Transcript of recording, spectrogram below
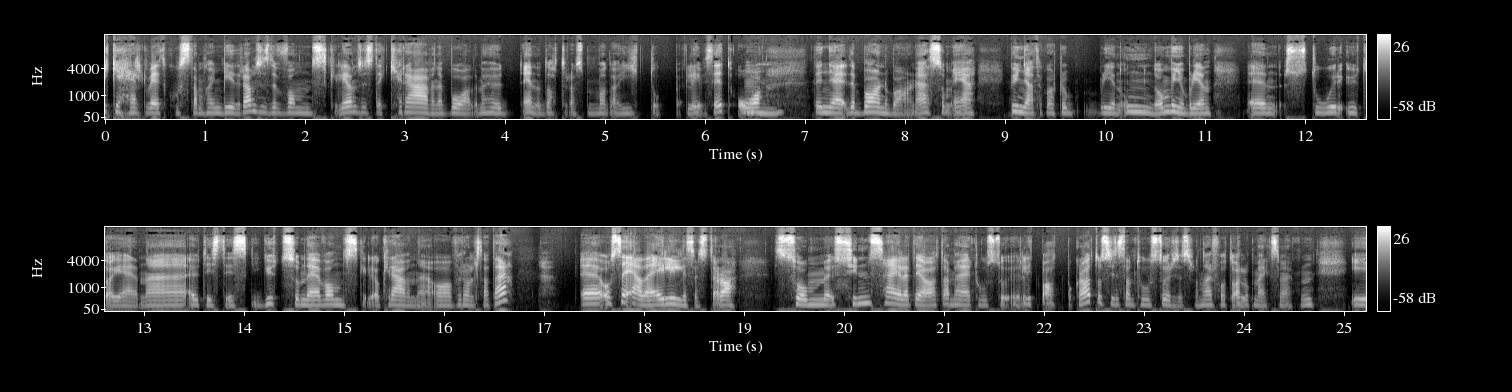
ikke helt vet hvordan de kan bidra. De syns det er vanskelig, de syns det er krevende både med hun ene dattera som på en måte har gitt opp livet sitt, og den der- det barnebarnet som er, begynner etter hvert å bli en ungdom, begynner å bli en, en stor, utagerende autistisk gutt som det er vanskelig og krevende å forholde seg til. Eh, og så er det ei lillesøster da, som syns hele tida at de her to litt på attpåklatt, og syns de to storesøstrene har fått all oppmerksomheten i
